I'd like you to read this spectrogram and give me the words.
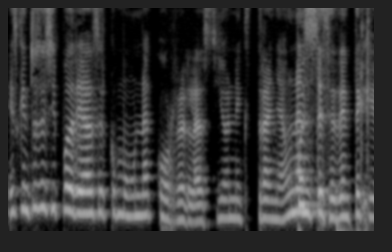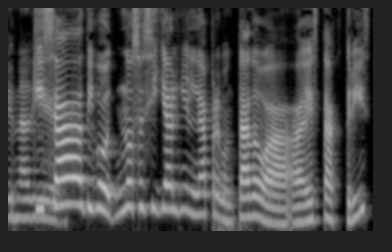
es que entonces sí podría ser como una correlación extraña, un Pues, antecedente que nadie Quizá, digo, no sé si ya alguien le ha preguntado a, a esta actriz,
